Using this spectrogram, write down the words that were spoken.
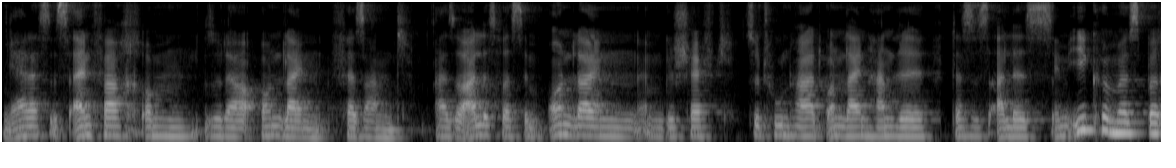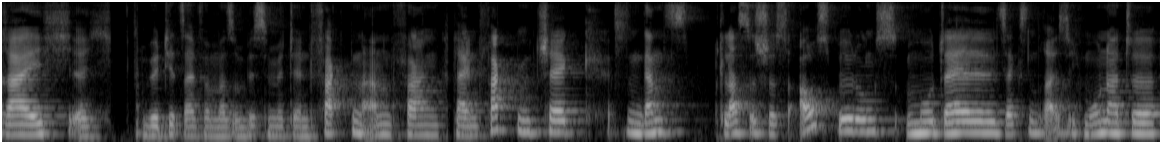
Ja, das ist einfach um, so der Online-Versand. Also alles, was im Online-Geschäft zu tun hat, Online-Handel, das ist alles im E-Commerce-Bereich. Ich würde jetzt einfach mal so ein bisschen mit den Fakten anfangen. Kleinen Faktencheck. Das ist ein ganz klassisches Ausbildungsmodell. 36 Monate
